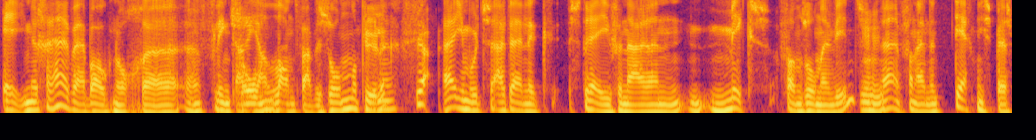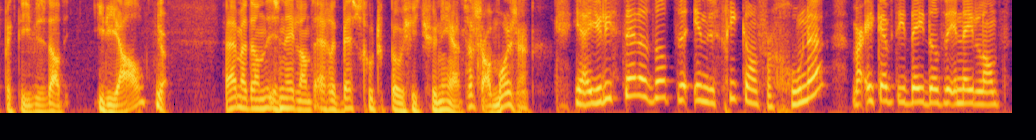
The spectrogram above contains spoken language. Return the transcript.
enige. Hè. We hebben ook nog eh, een flink areaal land waar we zon op Tuurlijk, kunnen. ja. Hè, je moet uiteindelijk streven naar een mix van zon en wind. Mhm. Hè. Vanuit een technisch perspectief is dat ideaal. Ja. Hè, maar dan is Nederland eigenlijk best goed gepositioneerd. Dat zou mooi zijn. Ja, jullie stellen dat de industrie kan vergroenen. Maar ik heb het idee dat we in Nederland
